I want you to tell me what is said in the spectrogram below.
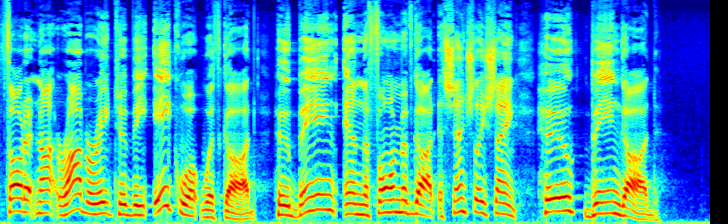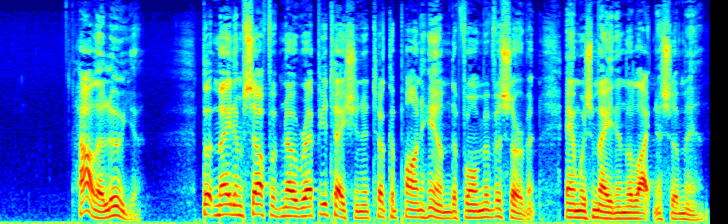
thought it not robbery to be equal with God, who being in the form of God, essentially saying, who being God. Hallelujah. But made himself of no reputation and took upon him the form of a servant and was made in the likeness of men.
